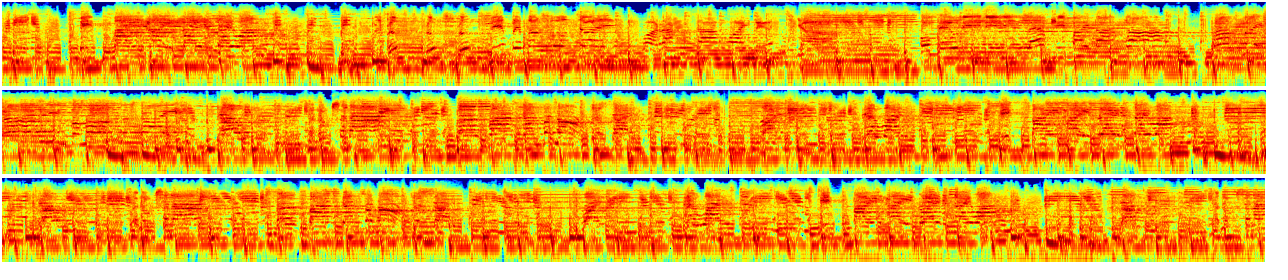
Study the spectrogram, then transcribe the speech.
ไวบิดไปให้ไกลใจหวังปลุกปลุกปลุกเสียงเปรียบดังดวงใจ ว่ารักสร้างไว้เหนือทุกอย่างโอเปลดีดีๆ แล้วขี่ไปตามทางรักไม่ร้างยิ่งกว่ามอเตอร์ไซค์เราสนุกสนานเบิกบานกันบนมอเตอร์ไซค์ไวเร็วไวบิดไปใจเราสนุกสนานบางบานกันเตอร์ไซค์ไวเร็ว สนุกสนาน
